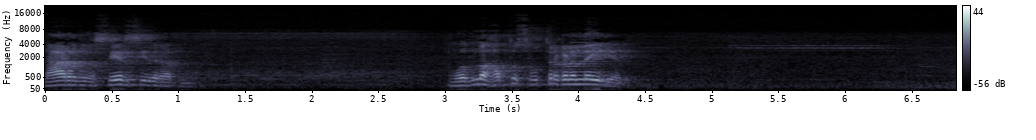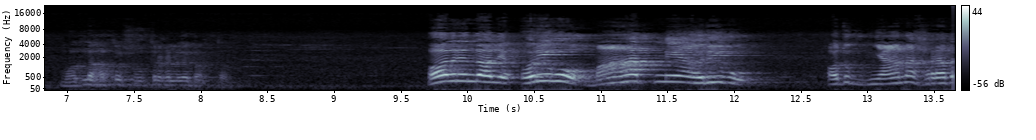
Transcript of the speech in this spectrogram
ನಾರದರು ಸೇರಿಸಿದಾರೆ ಅದನ್ನ ಮೊದಲ ಹತ್ತು ಸೂತ್ರಗಳಲ್ಲೇ ಇದೆ ಅದು. ಮೊದಲ ಹತ್ತು ಸೂತ್ರಗಳಲ್ಲೇ ಬರ್ತವೆ. ಆದ್ರಿಂದ ಅಲ್ಲಿ ಅರಿವು, ಮಹಾತ್ಮೆಯ ಅರಿವು, ಅದು ಜ್ಞಾನ ಹೃದ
